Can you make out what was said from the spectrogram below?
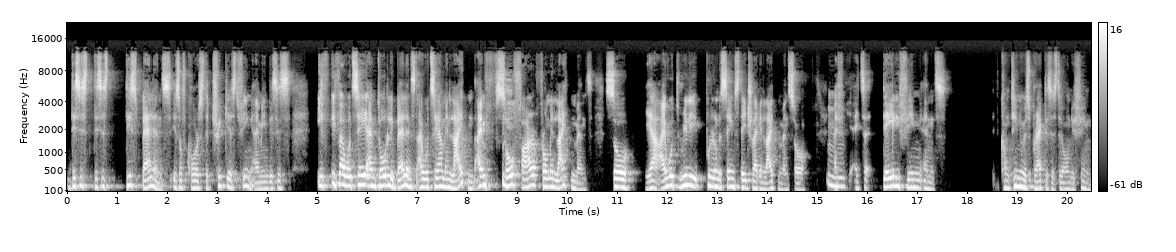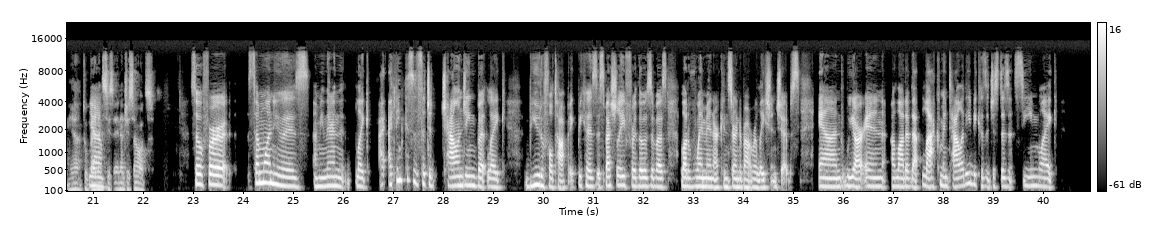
this is this is this balance is of course the trickiest thing. I mean this is if if i would say i'm totally balanced i would say i'm enlightened. I'm so far from enlightenment. So yeah i would really put it on the same stage like enlightenment. So mm-hmm. it's a daily thing and continuous practice is the only thing yeah to balance yeah. these energies out so for someone who is, I mean, they're in the, like, I, I think this is such a challenging but like beautiful topic because especially for those of us a lot of women are concerned about relationships and we are in a lot of that lack mentality because it just doesn't seem like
